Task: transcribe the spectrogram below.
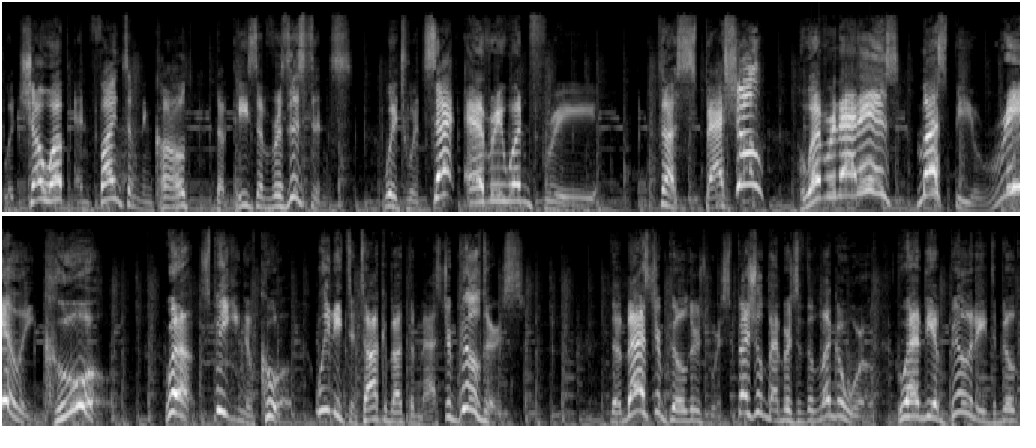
would show up and find something called the Piece of Resistance, which would set everyone free. The Special? Whoever that is must be really cool. Well, speaking of cool, we need to talk about the Master Builders. The Master Builders were special members of the LEGO world who had the ability to build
